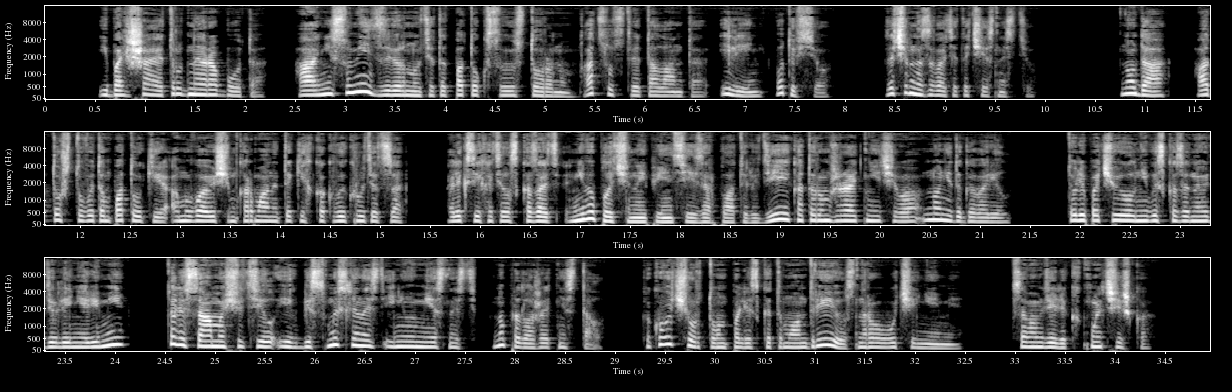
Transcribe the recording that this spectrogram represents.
И большая, трудная работа. А не суметь завернуть этот поток в свою сторону – отсутствие таланта и лень, вот и все. Зачем называть это честностью? Ну да, а то, что в этом потоке, омывающем карманы таких, как вы, крутятся Алексей хотел сказать «невыплаченные пенсии и зарплаты людей, которым жрать нечего», но не договорил. То ли почуял невысказанное удивление Реми, то ли сам ощутил их бессмысленность и неуместность, но продолжать не стал. Какого черта он полез к этому Андрею с норовоучениями? В самом деле, как мальчишка.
